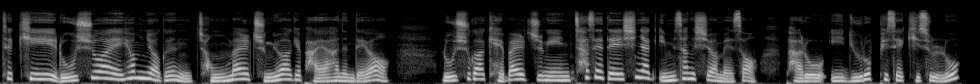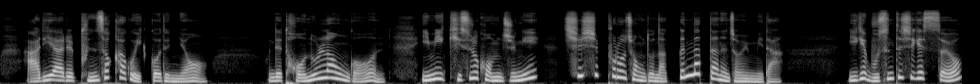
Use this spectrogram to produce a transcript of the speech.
특히 로슈와의 협력은 정말 중요하게 봐야 하는데요. 로슈가 개발 중인 차세대 신약 임상시험에서 바로 이 뉴로핏의 기술로 아리아를 분석하고 있거든요. 근데 더 놀라운 건 이미 기술 검증이 70% 정도나 끝났다는 점입니다. 이게 무슨 뜻이겠어요?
